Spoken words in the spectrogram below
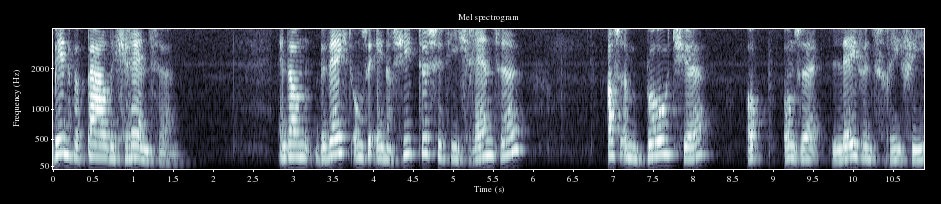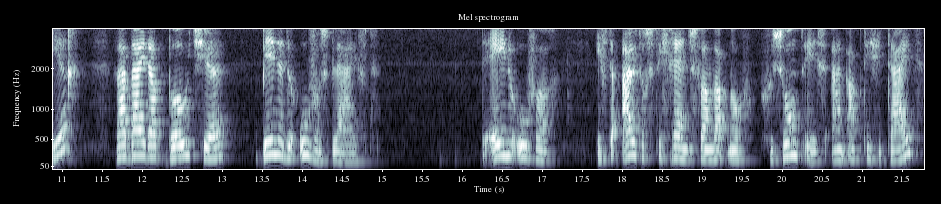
binnen bepaalde grenzen. En dan beweegt onze energie tussen die grenzen als een bootje op onze levensrivier, waarbij dat bootje binnen de oevers blijft. De ene oever is de uiterste grens van wat nog gezond is aan activiteit.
